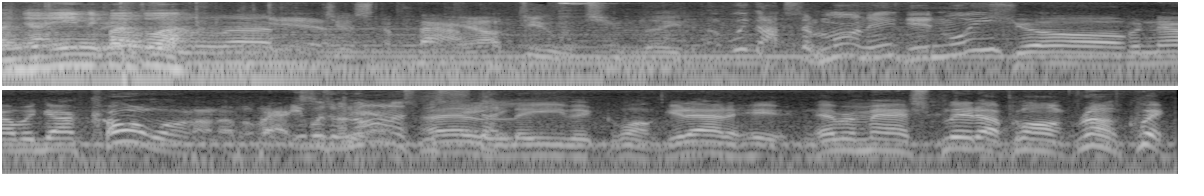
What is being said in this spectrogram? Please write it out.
Sebanyak ini Pak Tua. I'll. We got some money, didn't we? Sure, but now we got on our backs. It was an honest mistake. leave it. On, get out of here. Every man split up. Go on, run quick.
